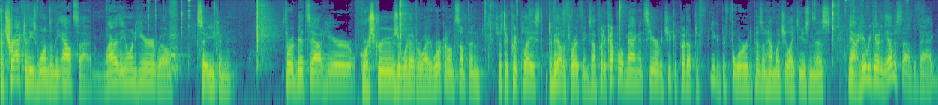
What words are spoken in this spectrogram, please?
attract to these ones on the outside. Why are they on here? Well, so you can throw bits out here or screws or whatever while you're working on something. Just a quick place to be able to throw things. I put a couple of magnets here, but you could put up to, you could put four, depends on how much you like using this. Now here we go to the other side of the bag.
